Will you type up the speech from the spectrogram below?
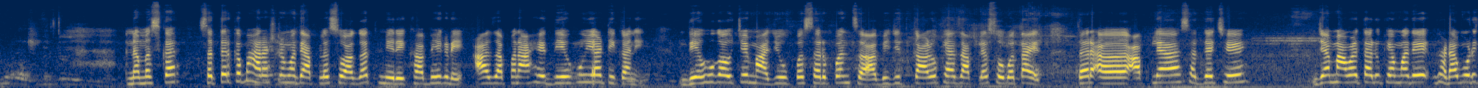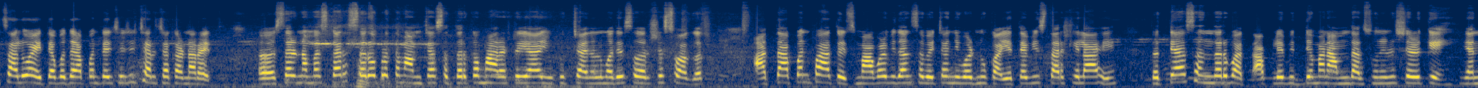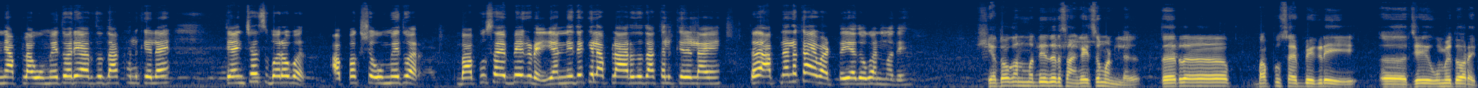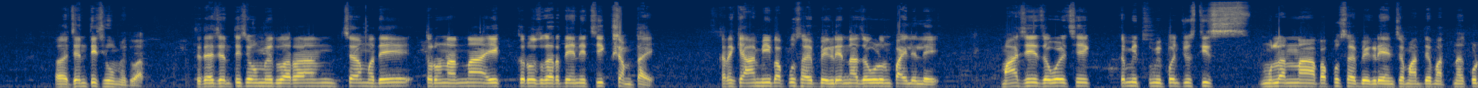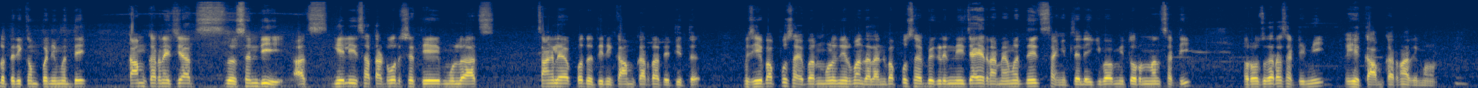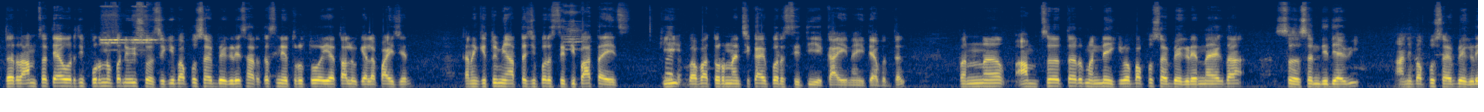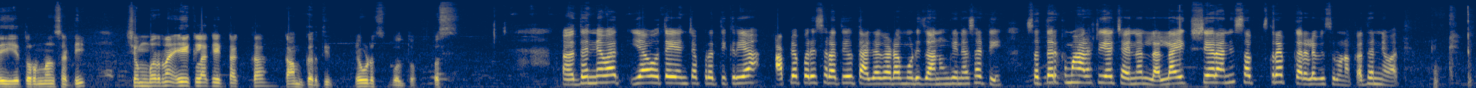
नमस्कार. सतर्क महाराष्ट्रामध्ये आपलं स्वागत. मी रेखा भेगडे. आज आपण आहे देहू या ठिकाणी. देहू गावचे माजी उपसरपंच अभिजित काळोख आज आपल्यासोबत आहेत. तर आपल्या सध्याचे ज्या मावळ तालुक्यामध्ये घडामोडी चालू आहे त्याबद्दल आपण त्यांच्याशी चर्चा करणार आहेत. सर नमस्कार. सर्वप्रथम आमच्या सतर्क महाराष्ट्र या युट्यूब चॅनलमध्ये सहर्ष स्वागत. आता आपण पाहतोयच मावळ विधानसभेच्या निवडणुका येत्या वीस तारखेला आहे. तर त्या संदर्भात आपले विद्यमान आमदार सुनील शेळके यांनी आपला उमेदवारी अर्ज दाखल केलाय. त्यांच्याच बरोबर अपक्ष उमेदवार बापूसाहेब बेगडे यांनी देखील आपला अर्ज दाखल केलेला आहे. तर आपल्याला काय वाटतं या दोघांमध्ये? या दोघांमध्ये जर सांगायचं म्हणलं तर बापूसाहेब बेगडे जे उमेदवार आहेत जनतेचे उमेदवार तर त्या जनतेच्या उमेदवारांच्या मध्ये तरुणांना एक रोजगार देण्याची क्षमता आहे. कारण की आम्ही बापूसाहेब बेगडेंना जवळून पाहिलेले आहे. माझे जवळचे कमीत कमी पंचवीस तीस मुलांना बापूसाहेब बेगडे यांच्या माध्यमातून कुठंतरी कंपनीमध्ये काम करण्याची आज संधी. आज गेली सात आठ वर्ष ते मुलं आज चांगल्या पद्धतीने काम करतात आहे तिथं म्हणजे हे बापू साहेबांमुळे निर्माण झालं आणि बापू साहेब बेगडेंनी जाहीरनाम्यामध्येच सांगितलेलं आहे की बाबा मी तरुणांसाठी रोजगारासाठी मी हे काम करणार आहे म्हणून तर आमचा त्यावरती पूर्णपणे विश्वास आहे की बापूसाहेब बेगडे सारखंच नेतृत्व या तालुक्याला पाहिजे कारण की तुम्ही आताची परिस्थिती पाहतायच की. बाबा तरुणांची काय परिस्थिती आहे काही नाही त्याबद्दल पण आमचं तर म्हणणं आहे की बापूसाहेब बेगडेंना एकदा स- संधी द्यावी आणि बापूसाहेब बेगडे हे तरुणांसाठी शंभर ना एक लाख एक टक्का काम करतील. एवढंच बोलतो. बस. धन्यवाद. या होत्या यांच्या प्रतिक्रिया. आपल्या परिसरातील ताज्या घडामोडी जाणून घेण्यासाठी सतर्क महाराष्ट्र या चॅनलला लाईक शेअर आणि सबस्क्राईब करायला विसरू नका. धन्यवाद. ओके.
